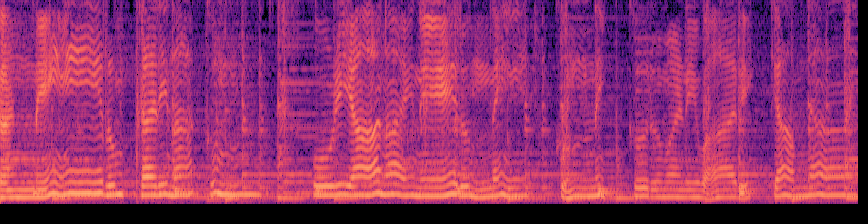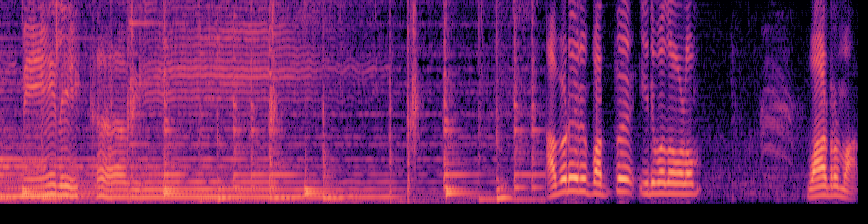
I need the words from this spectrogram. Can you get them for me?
കണ്ണേറും കരിനാക്കും ഒഴിയാനായി നേരുന്നേ കുന്നിക്കുരുമണി വാരിക്കാം ഞാൻ മേലേക്കാവിൽ. അവിടെ ഒരു പത്ത് ഇരുപതോളം വാർഡർമാർ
